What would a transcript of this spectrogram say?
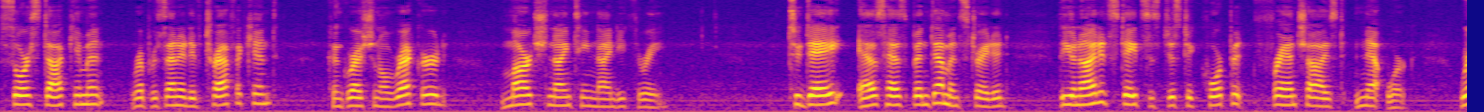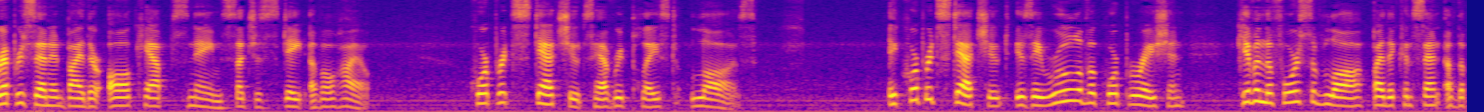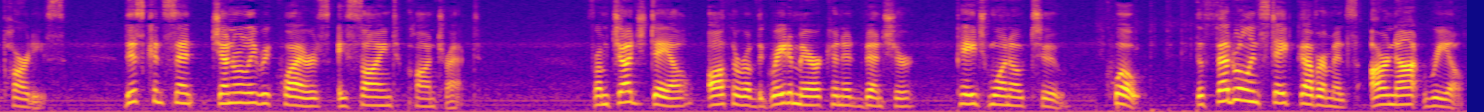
Source document Representative Traficant, Congressional Record, March 1993. Today, as has been demonstrated, the United States is just a corporate franchised network represented by their all caps names, such as State of Ohio. Corporate statutes have replaced laws. A corporate statute is a rule of a corporation given the force of law by the consent of the parties. This consent generally requires a signed contract. From Judge Dale, author of The Great American Adventure, page 102. Quote, the federal and state governments are not real.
